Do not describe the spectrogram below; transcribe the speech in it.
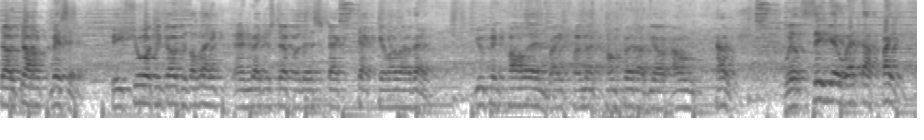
So don't miss it. Be sure to go to the link and register for this spectacular event. You can call in right from the comfort of your own couch. We'll see you at the fight.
